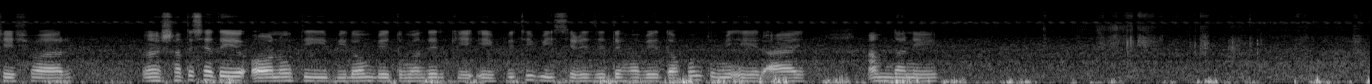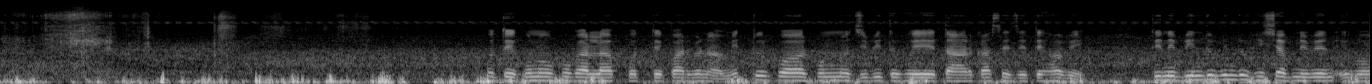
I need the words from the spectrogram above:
শেষ হওয়ার সাথে সাথে অনতি বিলম্বে তোমাদেরকে এই পৃথিবী ছেড়ে যেতে হবে। তখন তুমি এর আয় আমদানি। হতে কোনো উপকার লাভ করতে পারবে না। মৃত্যুর পর পুনর্জীবিত হয়ে তার কাছে যেতে হবে। তিনি বিন্দু বিন্দু হিসাব নেবেন এবং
